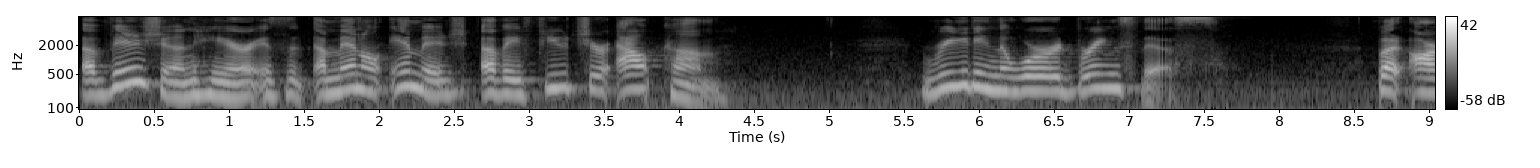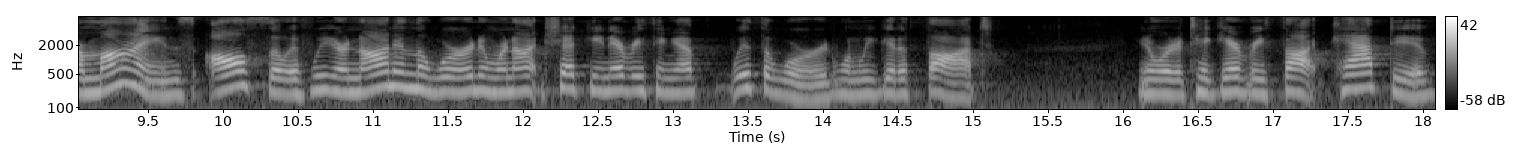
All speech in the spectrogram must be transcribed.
a vision here is a mental image of a future outcome. Reading the word brings this. But our minds also, if we are not in the Word and we're not checking everything up with the Word when we get a thought, in order to take every thought captive,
